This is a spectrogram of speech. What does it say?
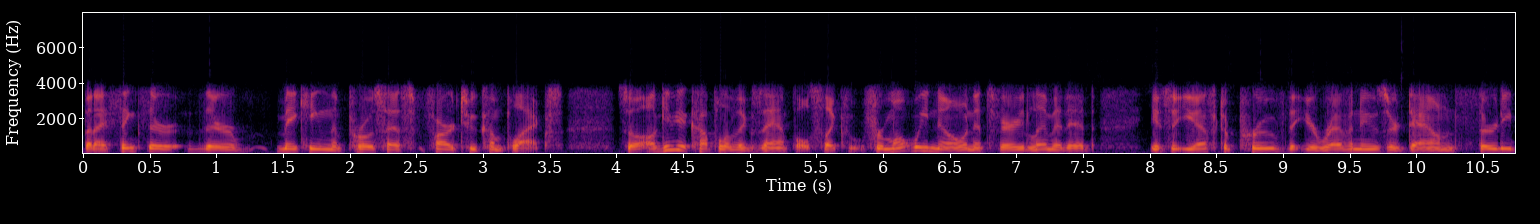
but I think they're they're making the process far too complex. So I'll give you a couple of examples. Like from what we know, and it's very limited, is that you have to prove that your revenues are down 30%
